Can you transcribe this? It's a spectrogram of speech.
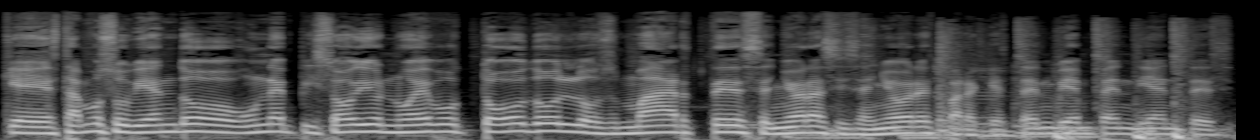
que estamos subiendo un episodio nuevo todos los martes, señoras y señores, para que estén bien pendientes.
